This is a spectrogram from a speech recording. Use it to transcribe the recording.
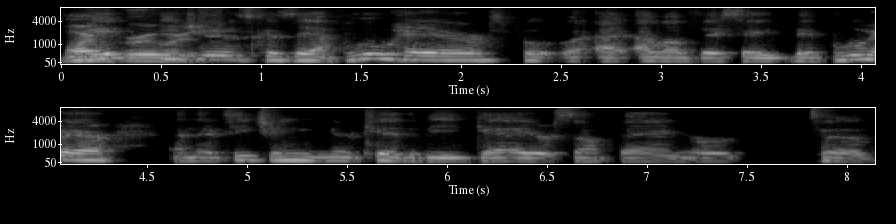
you arm groomers teachers because they have blue hair. I, I, love they say they have blue hair and they're teaching your kid to be gay or something or to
